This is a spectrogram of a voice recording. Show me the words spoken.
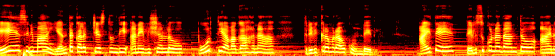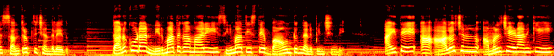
ఏ ఏ సినిమా ఎంత కలెక్ట్ చేస్తుంది అనే విషయంలో పూర్తి అవగాహన త్రివిక్రమరావుకు ఉండేది. అయితే తెలుసుకున్న దాంతో ఆయన సంతృప్తి చెందలేదు. తను కూడా నిర్మాతగా మారి సినిమా తీస్తే బాగుంటుందనిపించింది అయితే ఆ ఆలోచనలను అమలు చేయడానికి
